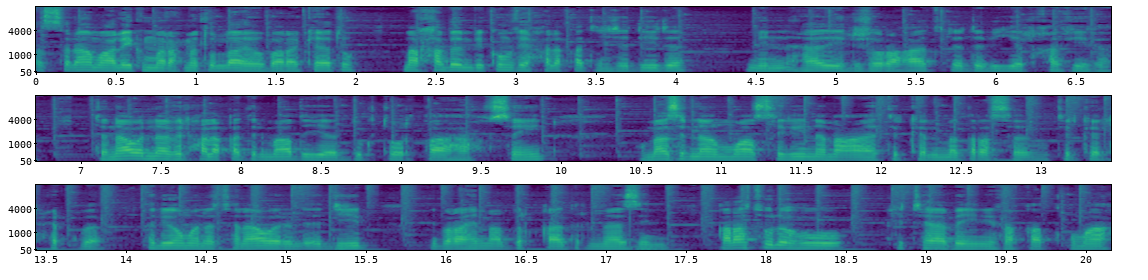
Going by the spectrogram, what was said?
السلام عليكم ورحمة الله وبركاته. مرحبا بكم في حلقة جديدة من هذه الجرعات الأدبية الخفيفة. تناولنا في الحلقة الماضية الدكتور طه حسين وما زلنا مواصلين مع تلك المدرسة وتلك الحقبة. اليوم نتناول الأديب إبراهيم عبد القادر المازني. قرأت له كتابين فقط هما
